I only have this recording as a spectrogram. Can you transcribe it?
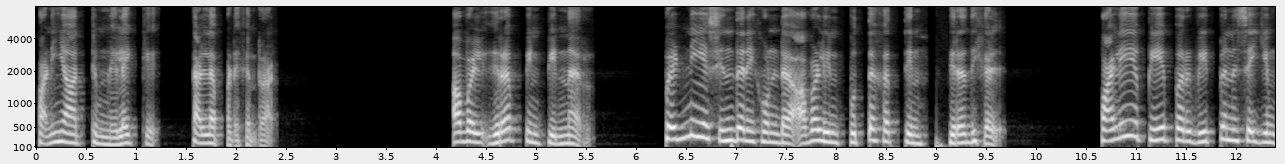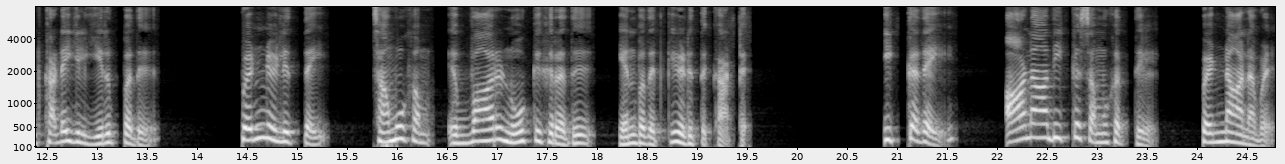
பணியாற்றும் நிலைக்கு தள்ளப்படுகின்றாள். அவள் இறப்பின் பின்னர் பெண்ணிய சிந்தனை கொண்ட அவளின் புத்தகத்தின் பிரதிகள் பழைய பேப்பர் விற்பனை செய்யும் கடையில் இருப்பது பெண் எழுத்தை சமூகம் எவ்வாறு நோக்குகிறது என்பதற்கு எடுத்துக்காட்டு. இக்கதை ஆணாதிக்க சமூகத்தில் பெண்ணானவள்.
